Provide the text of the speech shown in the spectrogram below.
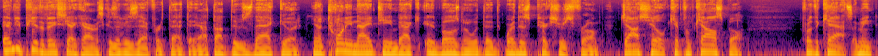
MVP of the Big Sky Conference because of his effort that day. I thought it was that good. You know, 2019 back in Bozeman with the, where this picture's from. Josh Hill, kid from Kalispell for the Cats. I mean,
